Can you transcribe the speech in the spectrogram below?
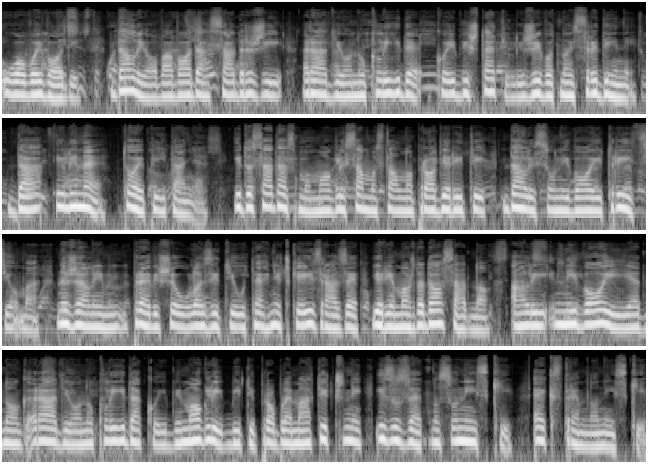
u ovoj vodi. Da li ova voda sadrži radionuklide koji bi štetili životnoj sredini? Da ili ne? To je pitanje. I do sada smo mogli samostalno provjeriti da li su nivoji tricijuma. Ne želim previše ulaziti u tehničke izraze jer je možda dosadno, ali nivoji jednog radionuklida koji bi mogli biti problematični izuzetno su niski, ekstremno niski.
